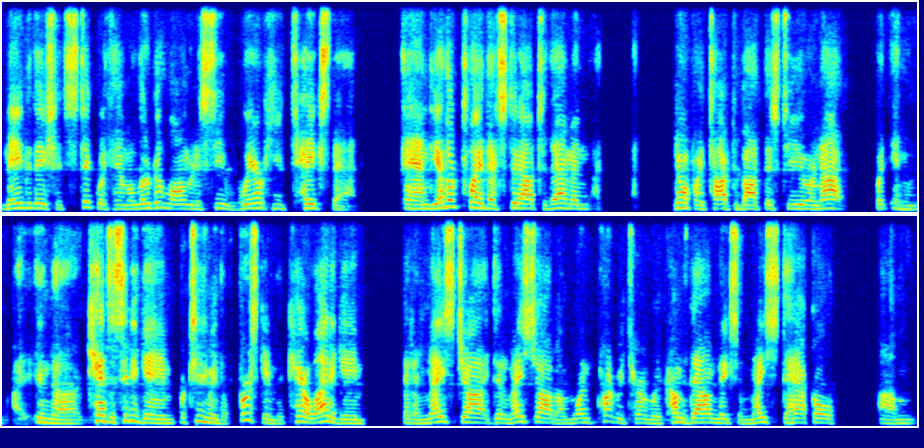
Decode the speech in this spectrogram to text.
maybe they should stick with him a little bit longer to see where he takes that. And the other play that stood out to them, and I don't know if I talked about this to you or not, but in in the Kansas City game, excuse me, the first game, the Carolina game, had a nice job, did a nice job on one punt return where he comes down, makes a nice tackle, um,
